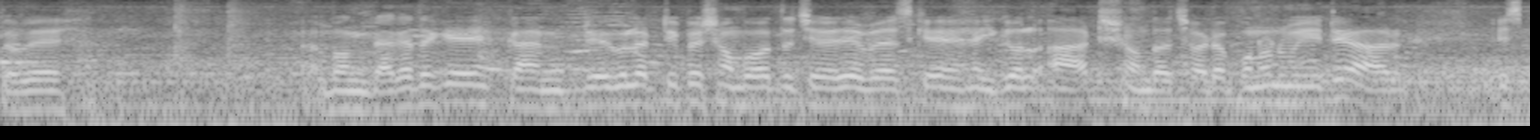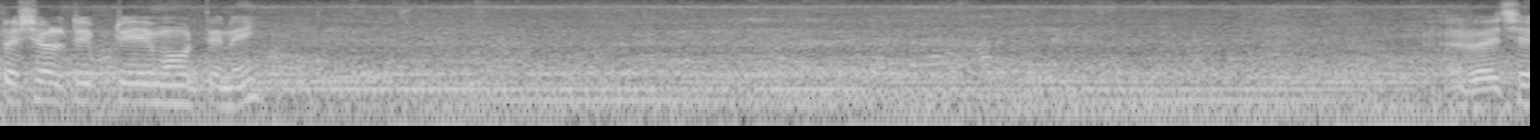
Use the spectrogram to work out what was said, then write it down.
তবে, এবং ঢাকা থেকে রেগুলার ট্রিপে সম্ভবত ছেড়ে যাবে আজকে ইগল আট, সন্ধ্যা ছয়টা পনেরো মিনিটে, আর স্পেশাল ট্রিপটি এই মুহূর্তে নেই। রয়েছে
